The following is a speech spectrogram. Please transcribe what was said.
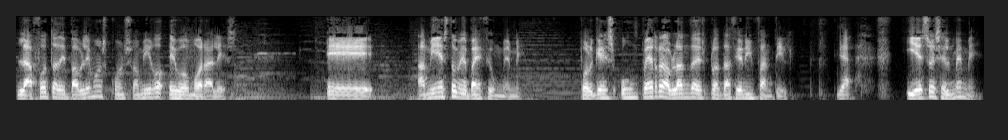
La foto de Pablemos con su amigo Evo Morales. Eh, a mí esto me parece un meme. Porque es un perro hablando de explotación infantil. Ya. Y eso es el meme.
